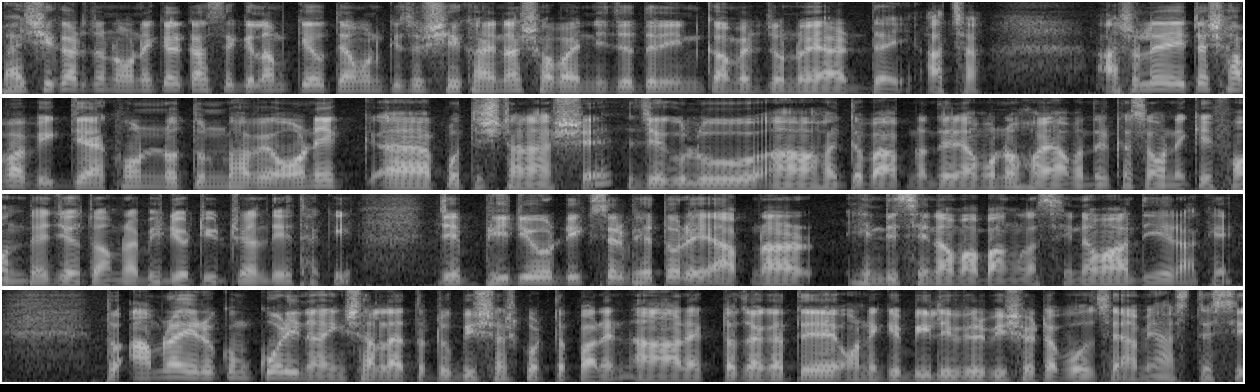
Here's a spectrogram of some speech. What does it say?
ভাই, শেখার জন্য অনেকের কাছে গেলাম, কেউ তেমন কিছু শেখায় না, সবাই নিজেদের ইনকামের জন্য অ্যাড দেয়। আচ্ছা আসলে এটা স্বাভাবিক যে এখন নতুনভাবে অনেক প্রতিষ্ঠান আসছে যেগুলো হয়তো বা আপনাদের এমনও হয়, আমাদের কাছে অনেকেই ফোন দেয়, যেহেতু আমরা ভিডিও টিউটোরিয়াল দিয়ে থাকি, যে ভিডিও ডিস্কের ভেতরে আপনার হিন্দি সিনেমা বাংলা সিনেমা দিয়ে রাখে। তো আমরা এরকম করি না ইনশাল্লাহ এতটুকু বিশ্বাস করতে পারেন। আর একটা জায়গাতে অনেকে বিলিভের বিষয়টা বলছে, আমি আসতেছি,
